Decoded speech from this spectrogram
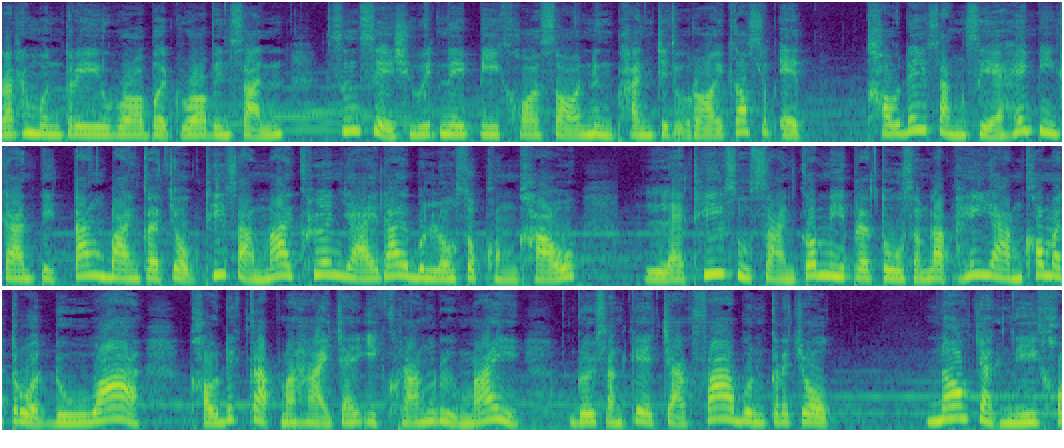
รัฐมนตรีโรเบิร์ตโรบินสัน ซึ่งเสียชีวิตในปีคศ 1791 เขาได้สั่งเสียให้มีการติดตั้งบานกระจกที่สามารถเคลื่อนย้ายได้บนโลงศพของเขา และที่สุสานก็มีประตูสำหรับให้ยามเข้ามาตรวจดูว่า เขาได้กลับมาหายใจอีกครั้งหรือไม่ โดยสังเกตจากฝ้าบนกระจก นอกจากนี้เขา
